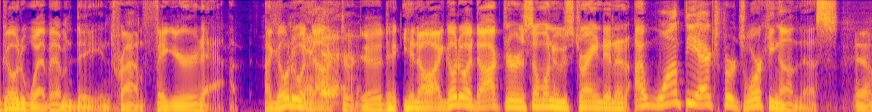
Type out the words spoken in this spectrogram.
go to WebMD and try and figure it out. I go to a doctor, dude. You know, I go to a doctor, someone who's trained in it. I want the experts working on this. Yeah.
